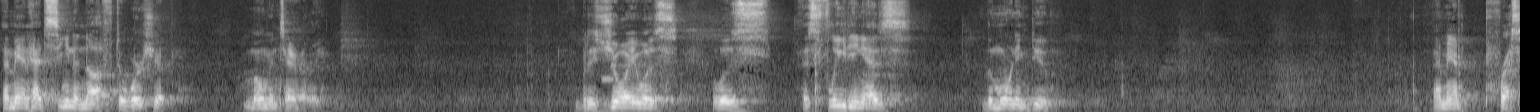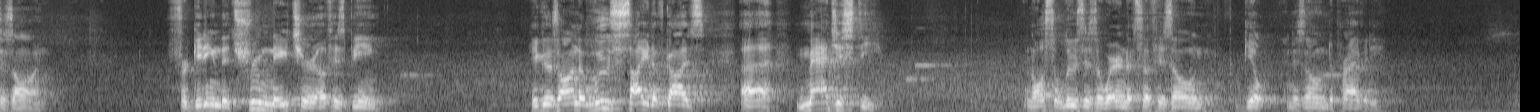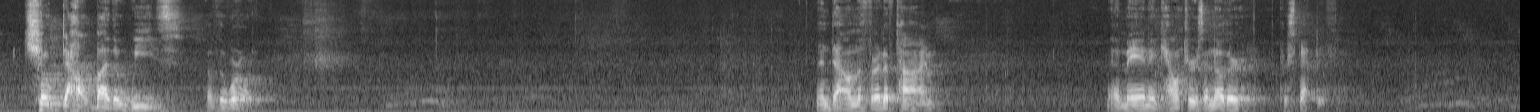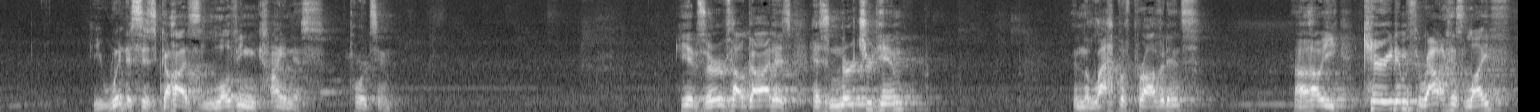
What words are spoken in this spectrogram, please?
that man had seen enough to worship momentarily. But his joy was, was as fleeting as the morning dew. That man presses on, forgetting the true nature of his being. He goes on to lose sight of God's uh, majesty and also loses awareness of his own guilt and his own depravity, choked out by the weeds of the world. Then down the thread of time, that man encounters another perspective. He witnesses God's loving kindness towards him. He observes how God has, has nurtured him in the lap of providence, how he carried him throughout his life,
